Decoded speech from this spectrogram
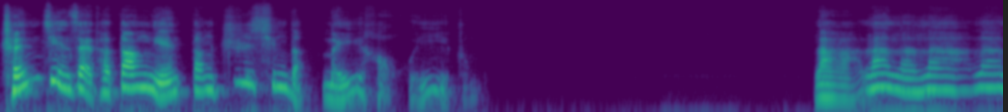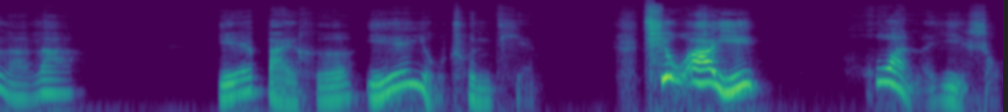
沉浸在她当年当知青的美好回忆中。啦啦啦啦啦啦啦，野百合也有春天。邱阿姨换了一首。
